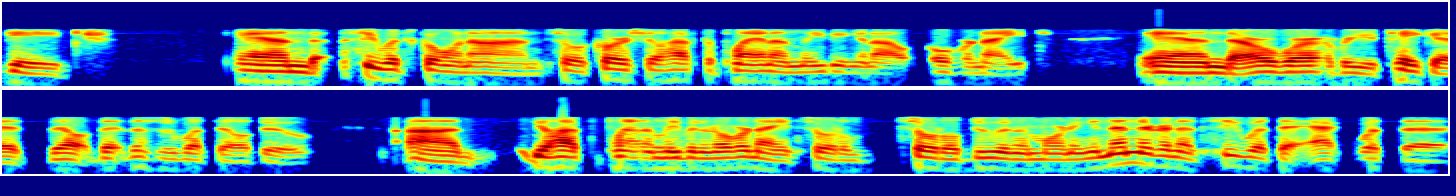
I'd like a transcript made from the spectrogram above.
gauge and see what's going on. So, of course, you'll have to plan on leaving it out overnight, and or wherever you take it. They'll, this is what they'll do uh, you'll have to plan on leaving it overnight, so it'll so it'll do in the morning, and then they're going to see what the what the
